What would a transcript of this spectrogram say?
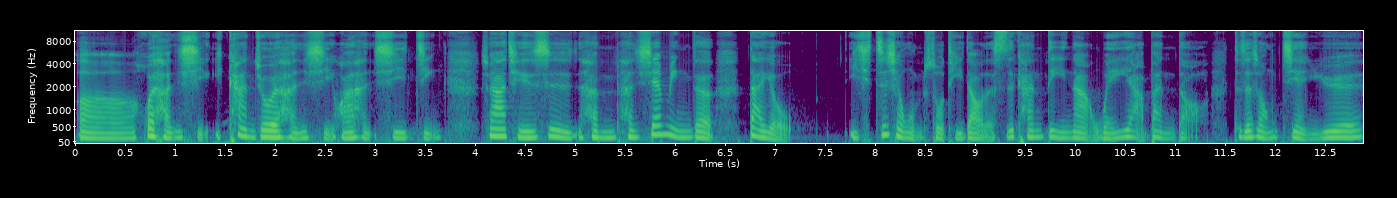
呃，会很喜，一看就会很喜欢，很吸睛，所以它其实是很很鲜明的，带有以及之前我们所提到的斯堪的纳维亚半岛的这种简约、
